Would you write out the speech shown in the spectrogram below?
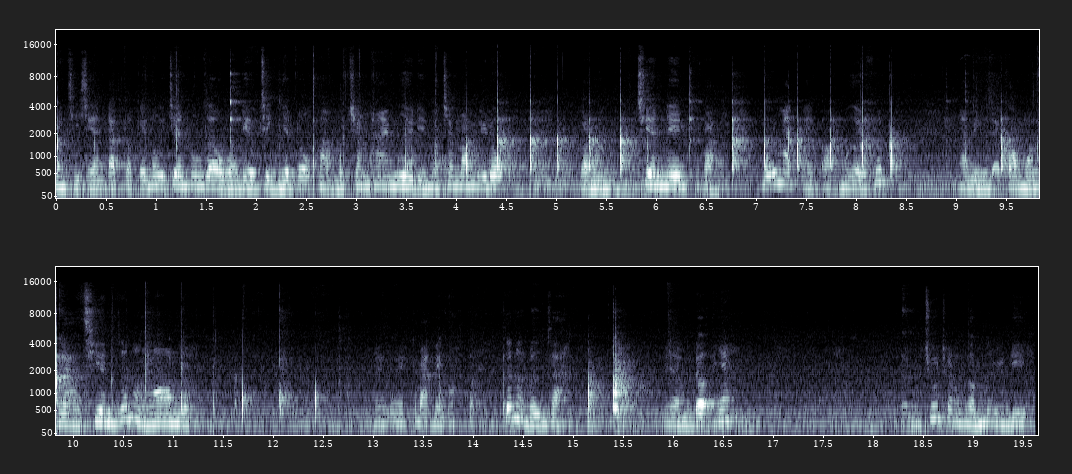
Mình chỉ cần đặt vào cái nồi chiên không dầu và điều chỉnh nhiệt độ khoảng 120 đến 150 độ. Và mình chiên lên khoảng, mỗi mặt này khoảng 10 phút là mình đã có món gà chiên rất là ngon rồi. Đấy, các bạn thấy không? Rất là đơn giản. Bây giờ mình đợi nhé. Đợi một chút cho nó ngấm rồi mình đi.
